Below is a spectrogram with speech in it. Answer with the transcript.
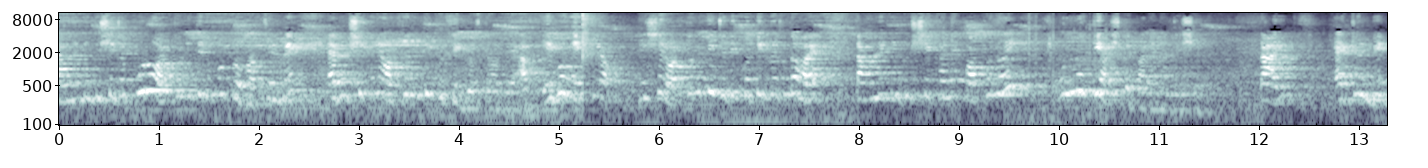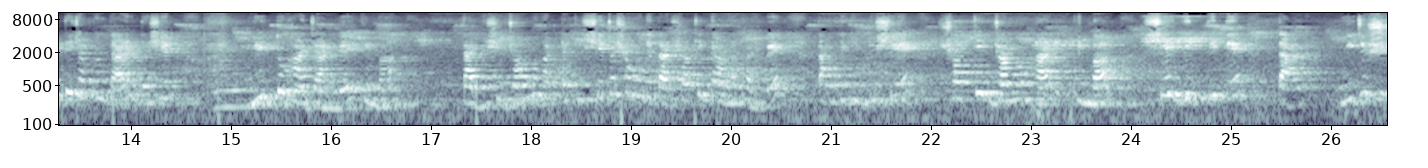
তাহলে কিন্তু সেটা পুরো অর্থনীতির উপর প্রভাব ফেলবে এবং সেখানে অর্থনীতি ক্ষতিগ্রস্ত হবে। এবং একটি দেশের অর্থনীতি যদি ক্ষতিগ্রস্ত হয়, তাহলে কিন্তু সেখানে কখনোই উন্নতি আসতে পারে না দেশে। তাই একজন ব্যক্তি যখন তার দেশের মৃত্যু হার জানবে কিংবা তার দেশের জন্মহারটা কি সেটা সম্বন্ধে তার সঠিক ধারণা থাকবে, তাহলে কিন্তু সে সঠিক জন্মহার কিংবা সে ভিত্তিতে তার নিজস্ব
